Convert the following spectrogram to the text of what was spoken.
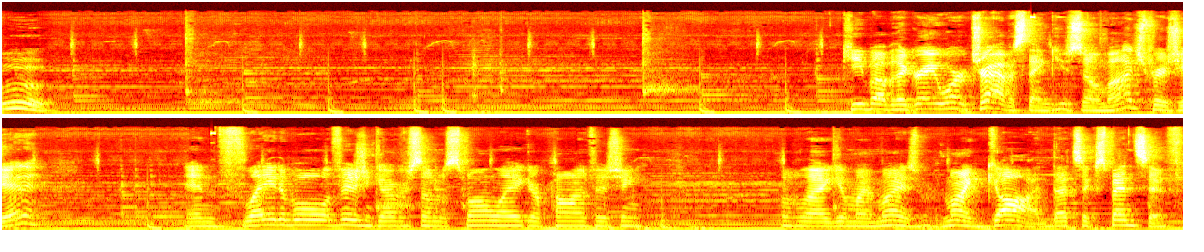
Ooh. Keep up the great work, Travis. Thank you so much. Appreciate it. Inflatable fishing cover, some small lake or pond fishing. Hopefully, I get my money's worth. My God, that's expensive.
